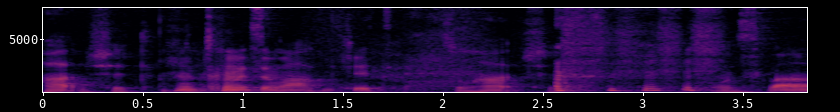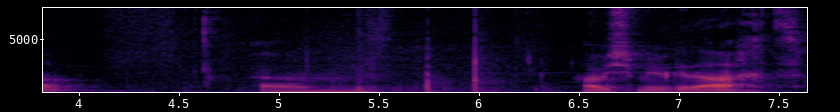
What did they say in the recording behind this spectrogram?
harten Shit. Jetzt kommen wir zum harten Shit. zum harten Shit. Und zwar ähm, habe ich mir gedacht,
